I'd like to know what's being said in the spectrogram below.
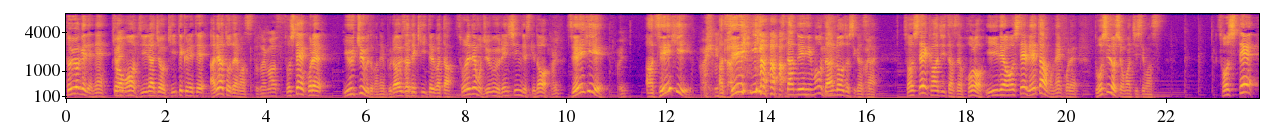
というわけでね今日も G ラジオを聞いてくれてありがとうございます。ありがとうございます。そしてこれ YouTube とかねブラウザで聞いてる方、それでも十分嬉しいんですけど、はい。ぜひはい。あぜひはい。あぜひスタンド FM をダウンロードしてください、はい。そして川尻達也フォローいいねを押してレターもねこれどしどしお待ちしてます。そして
